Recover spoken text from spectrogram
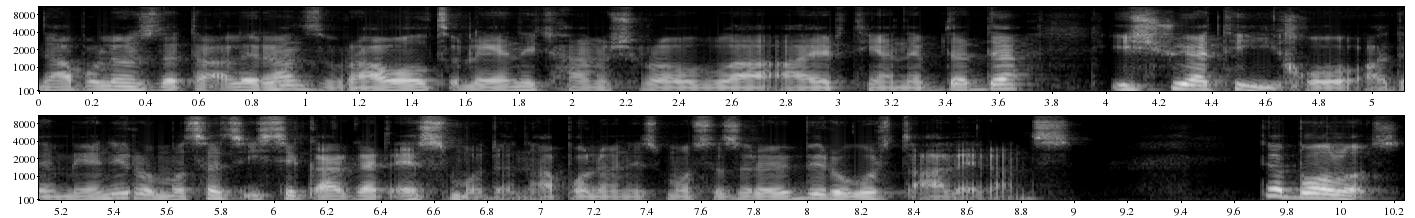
ნაპოლეონს და ტალერანს მრავალწლიანი თანამშრომლობა აერთიანებდა და ისუათი იყო ადამიანი, რომელსაც ისე კარგად ესმოდა ნაპოლეონის მოსაზრებები, როგორც ტალერანს. და ბოლოს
